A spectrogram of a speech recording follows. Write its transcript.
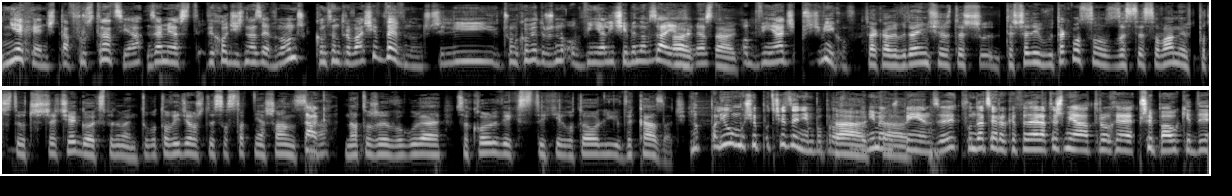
niechęć, ta frustracja, zamiast wychodzić na zewnątrz, koncentrowała się wewnątrz, czyli członkowie drużyny obwiniali siebie nawzajem, Tak, zamiast tak. obwiniać przeciwników. Tak, ale wydaje mi się, że też, też Sheriff był tak mocno zestresowany podczas tego trzeciego eksperymentu, bo to wiedział, że to jest ostatnia szansa Tak. na to, żeby w ogóle cokolwiek z tych jego teorii wykazać. No paliło mu się pod siedzeniem po prostu, Tak, bo nie miał już tak. pieniędzy. Fundacja Rockefellera też miała trochę przypał, kiedy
